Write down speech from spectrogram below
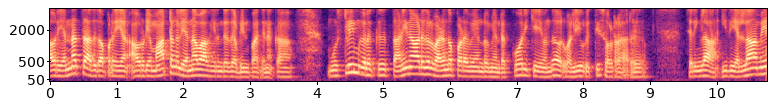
அவர் எண்ணத்தை அதுக்கப்புறம் அவருடைய மாற்றங்கள் என்னவாக இருந்தது அப்படின்னு பார்த்தீங்கன்னாக்கா முஸ்லீம்களுக்கு தனிநாடுகள் வழங்கப்பட வேண்டும் என்ற கோரிக்கையை வந்து அவர் வலியுறுத்தி சொல்கிறாரு சரிங்களா? இது எல்லாமே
